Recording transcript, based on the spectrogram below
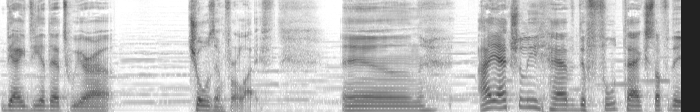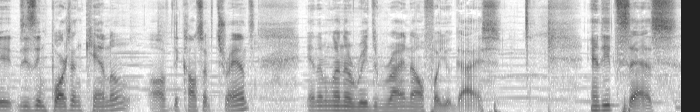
the idea that we are chosen for life. And I actually have the full text of the, this important canon of the Council of Trent, and I'm gonna read it right now for you guys. And it says,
